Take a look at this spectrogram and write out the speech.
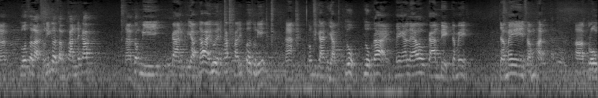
นะตัวสลักตัวนี้ก็สำคัญนะครับนะต้องมีการขยับได้ด้วยนะครับคาลิเปอร์ตัวนี้ นะต้องมีการขยับโยกโยกได้ ไม่งั้นแล้วการเบรกจะไม่จะไม่สัมผัสตรง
